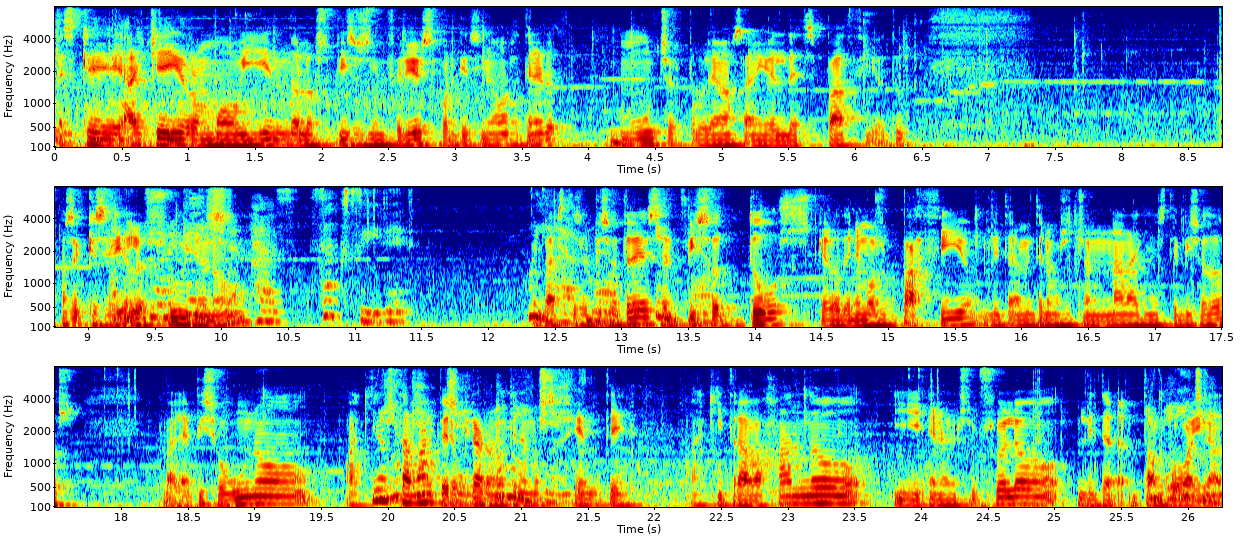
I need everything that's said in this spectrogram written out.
Es que hay que ir moviendo los pisos inferiores porque si no vamos a tener muchos problemas a nivel de espacio, tú. O sea, que sería lo suyo, ¿no? Vale, este es el piso 3, el piso 2, que lo tenemos vacío. Literalmente no hemos hecho nada aquí en este piso 2. Vale, el piso 1... Aquí no está mal, pero claro, no tenemos gente aquí trabajando y en el subsuelo literal, tampoco hay nada.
